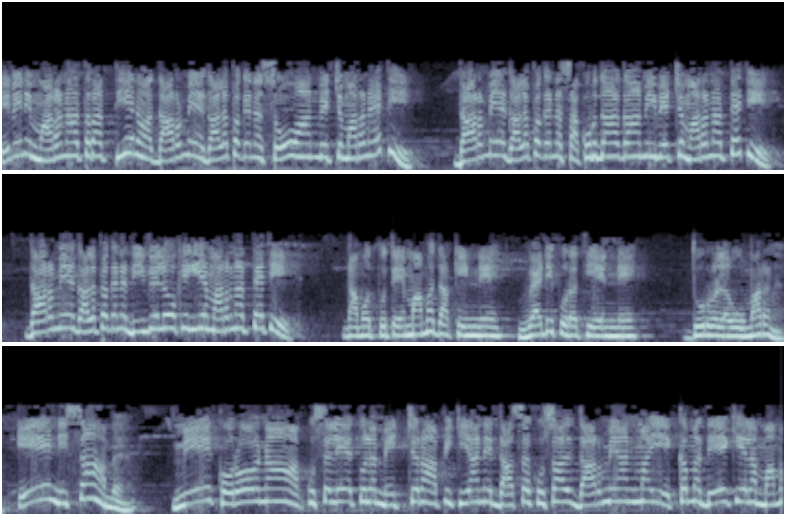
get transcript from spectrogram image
එවැනි මරණ අතරක් තියෙනවා ධර්මයේ ගලපගෙන සෝවාන් වෙච්ච මරණ ඇති. ධර්මයේ ගලපගෙන සකු르දාගාමි වෙච්ච මරණත් ඇති. ධර්මය ගලපගෙන දිව්‍ය ලෝකෙ ගිය මරණත් ඇති. නමුත් පුතේ මම දකින්නේ වැඩිපුර තියෙන්නේ දුර්වල වූ මරණ. ඒ නිසාම මේ කොරෝනා අකුසලයේ තුල මෙච්චර අපි කියන්නේ දස කුසල් ධර්මයන්මයි එකම දේ කියලා මම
